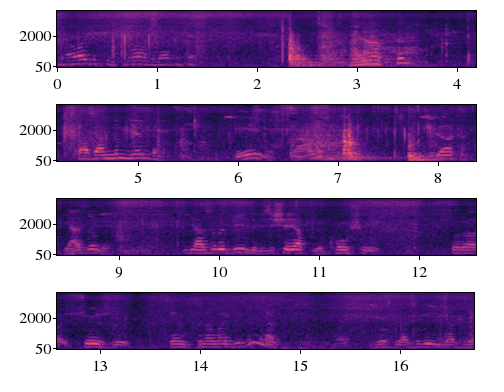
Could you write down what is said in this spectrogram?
Sınava gittim sınava mülakata. Ne yaptın? Kazandım geldim. Değil mi? Sağlık Mülakat. yazılı. Yazılı değildi bizi şey yapıyor. Koşu, sonra sözlü. Sen sınava girdin mi yazdın? Yok yazılı yazılı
